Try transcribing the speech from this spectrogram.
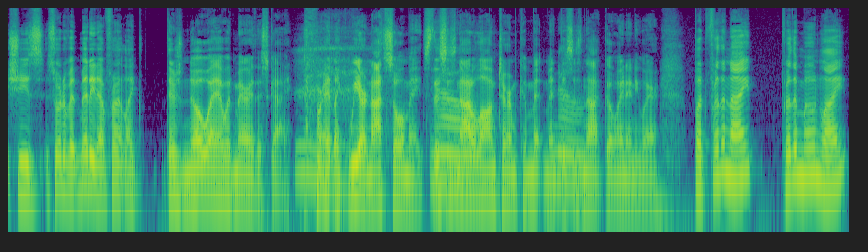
she's sort of admitting up front, like, there's no way I would marry this guy, right? Like, we are not soulmates. This is not a long term commitment. This is not going anywhere. But for the night, for the moonlight,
